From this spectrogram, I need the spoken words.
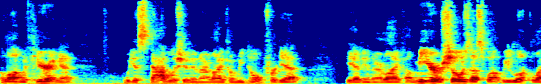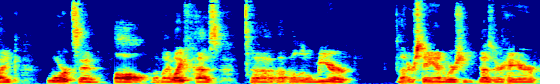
along with hearing it, we establish it in our life and we don't forget it in our life. A mirror shows us what we look like, warts and all. My wife has uh, a little mirror understand where she does her hair.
